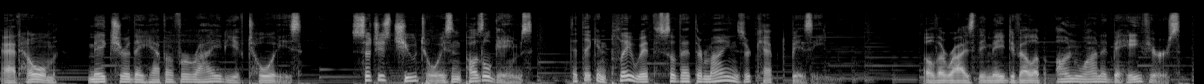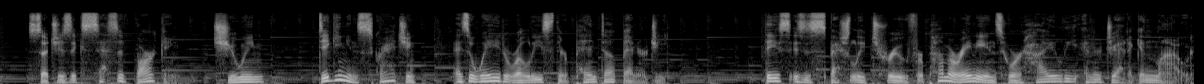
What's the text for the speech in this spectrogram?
At home, make sure they have a variety of toys, such as chew toys and puzzle games, that they can play with so that their minds are kept busy. Otherwise, they may develop unwanted behaviors, such as excessive barking, chewing, digging and scratching as a way to release their pent-up energy. This is especially true for Pomeranians who are highly energetic and loud.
